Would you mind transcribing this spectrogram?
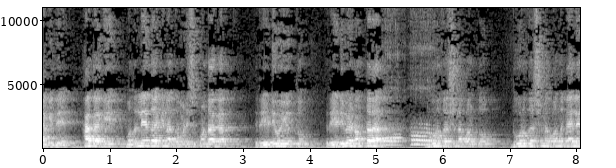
ಆಗಿದೆ. ಹಾಗಾಗಿ ಮೊದಲನೇದಾಗಿ ನಾವು ಗಮನಿಸಿಕೊಂಡಾಗ ರೇಡಿಯೋ ಇತ್ತು. ರೇಡಿಯೋ ನಂತರ ದೂರದರ್ಶನ ಬಂತು. ದೂರದರ್ಶನ ಬಂದ ಮೇಲೆ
